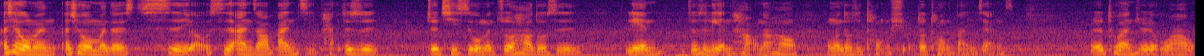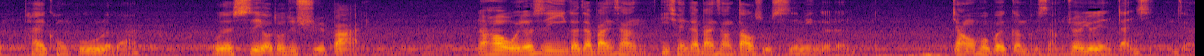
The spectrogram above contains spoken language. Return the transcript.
而且我们，而且我们的室友是按照班级排，就是，就其实我们座号都是连就是连号，然后我们都是同学，都同班这样子。我就突然觉得，哇哦，太恐怖了吧！我的室友都是学霸，然后我又是一个在班上以前在班上倒数十名的人，这样我会不会跟不上？就有点担心，这样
